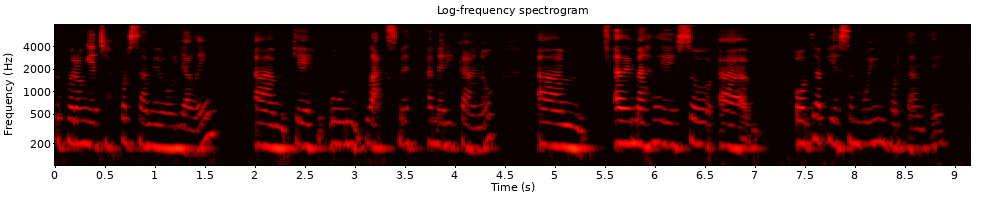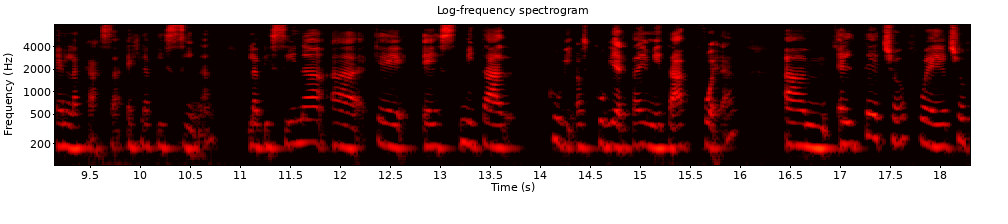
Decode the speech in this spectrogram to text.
que fueron hechas por Samuel Yelling, que es un blacksmith americano. Además de eso, ah, otra pieza muy importante en la casa es la piscina la piscina ah, que es mitad cubierta y mitad fuera. El techo fue hecho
